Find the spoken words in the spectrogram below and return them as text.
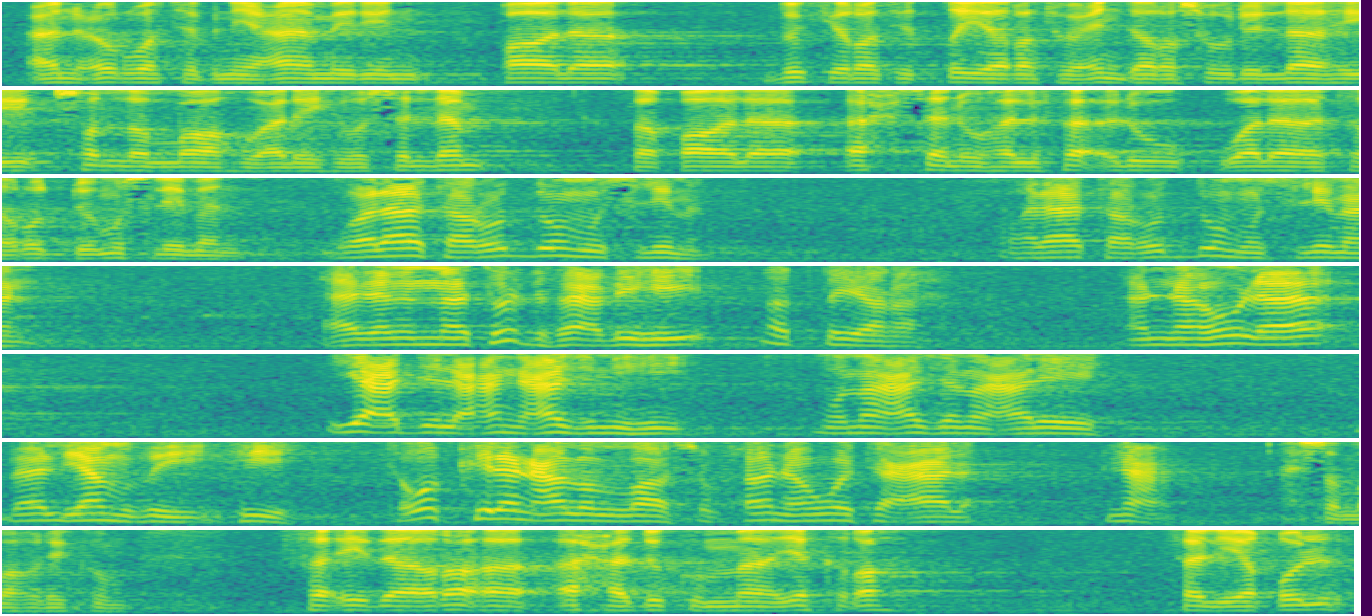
عن عروة بن عامر قال ذكرت الطيرة عند رسول الله صلى الله عليه وسلم فقال أحسنها الفأل ولا ترد مسلما. ولا ترد مسلما. ولا ترد مسلما. هذا مما تدفع به الطيرة أنه لا يعدل عن عزمه وما عزم عليه بل يمضي فيه. توكلا على الله سبحانه وتعالى. نعم. أحسن الله إليكم. فإذا رأى أحدكم ما يكره فليقل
